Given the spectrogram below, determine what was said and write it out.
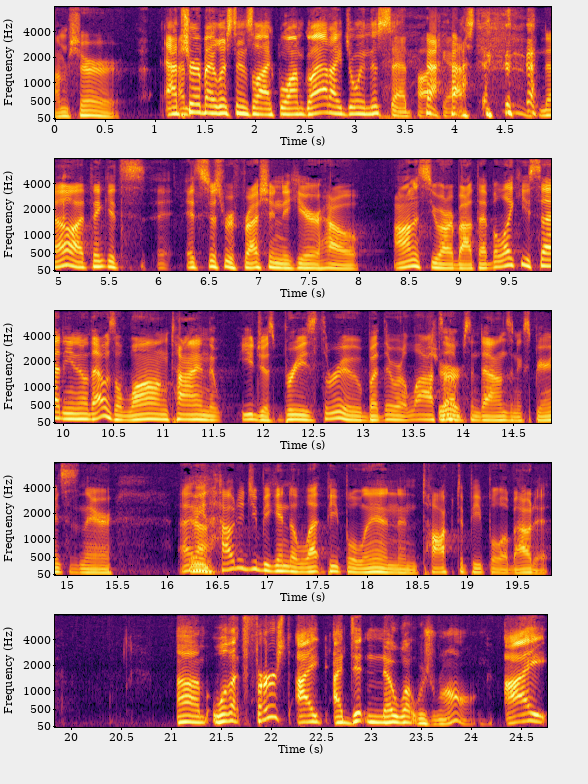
I'm sure. I'm, I'm sure my listeners like, well, I'm glad I joined this sad podcast. no, I think it's it's just refreshing to hear how honest you are about that. But like you said, you know, that was a long time that you just breezed through, but there were lots sure. of ups and downs and experiences in there. I yeah. mean, how did you begin to let people in and talk to people about it? Um, well, at first, I I didn't know what was wrong. I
